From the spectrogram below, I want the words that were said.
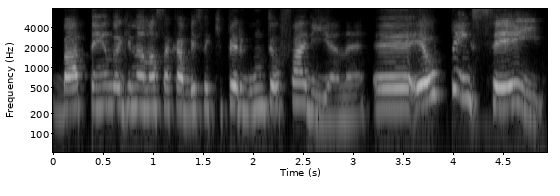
batendo aqui na nossa cabeça, que pergunta eu faria, né? É, eu pensei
